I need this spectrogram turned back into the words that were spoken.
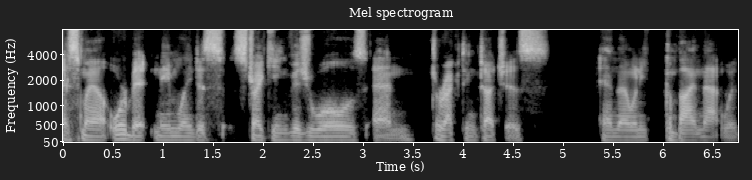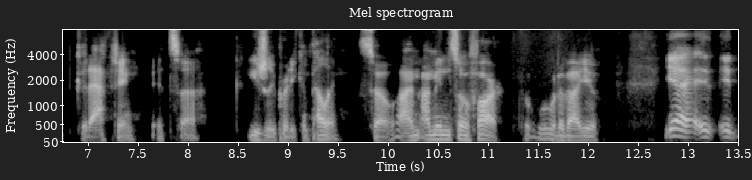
Esmail orbit, namely just striking visuals and directing touches. And then when you combine that with good acting, it's uh, usually pretty compelling. So I'm I'm in so far. But what about you? Yeah, it, it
